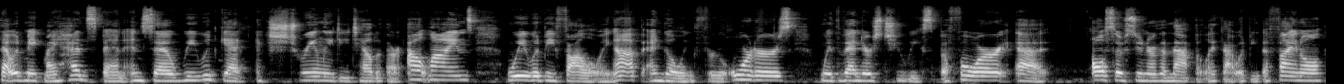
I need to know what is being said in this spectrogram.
that would make my head spin. And so we would get extremely detailed with our outlines. We would be following up and going through orders with vendors two weeks before. Uh, also sooner than that, but like that would be the final,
